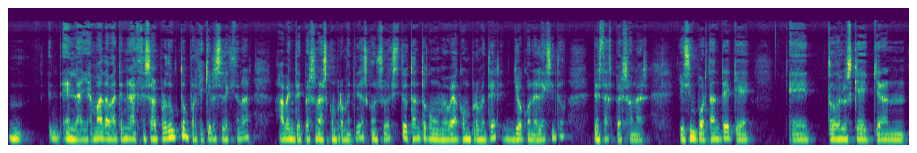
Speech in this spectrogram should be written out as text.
mm, en la llamada va a tener acceso al producto porque quiero seleccionar a 20 personas comprometidas con su éxito, tanto como me voy a comprometer yo con el éxito de estas personas. Y es importante que eh, todos los que quieran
